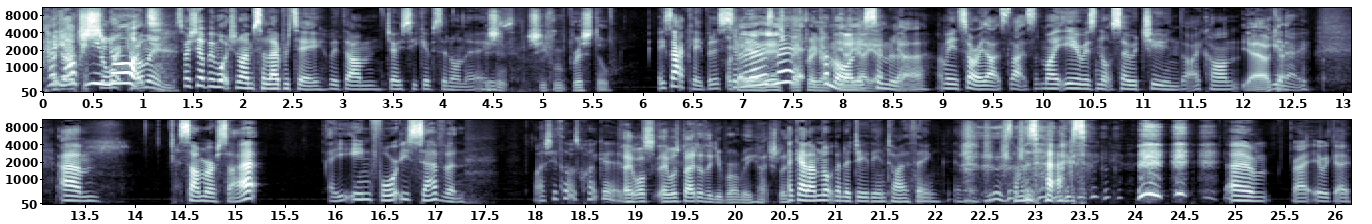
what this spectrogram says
Can, how can you not? Especially, I've been watching "I'm Celebrity" with um Josie Gibson on it. Isn't she from Bristol? Exactly, but it's Okay, similar, yeah, it isn't is it? pretty Come good. Yeah, on, yeah, it's similar. I mean, sorry, that's that's my ear is not so attuned that I can't. Yeah, okay. You know, um, Somerset, eighteen forty-seven. I actually thought it was quite good. It was it was better than your Brummy, actually. Again, I'm not going to do the entire thing. Somerset um, right, here we go.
